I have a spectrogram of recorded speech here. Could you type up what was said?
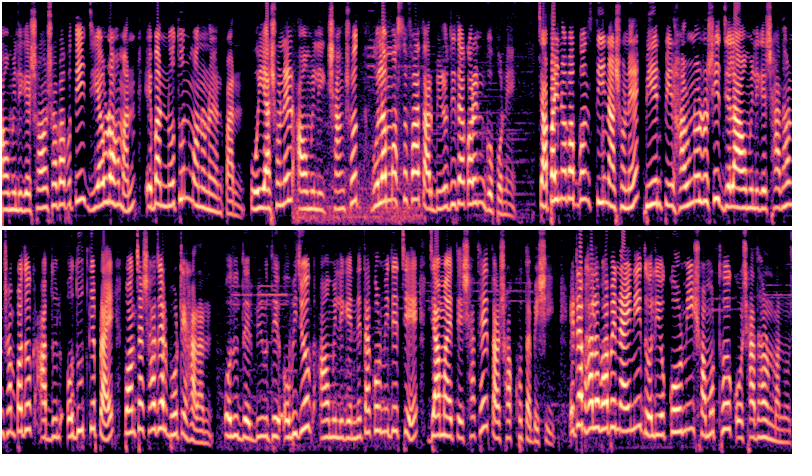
আওয়ামী লীগের সহসভাপতি জিয়াউর রহমান এবার নতুন মনোনয়ন পান। ওই আসনের আওয়ামী লীগ সাংসদ গোলাম মোস্তফা তার বিরোধিতা করেন গোপনে। চাঁপাইনবাবগঞ্জ তিন আসনে বিএনপির হারুনুর রশিদ, জেলা আওয়ামী লীগের সাধারণ সম্পাদক আব্দুল অদুদকে প্রায় পঞ্চাশ হাজার ভোটে হারান। অদুদের বিরুদ্ধে অভিযোগ, আওয়ামী লীগের নেতাকর্মীদের চেয়ে জামায়াতের সাথে তার সক্ষতা বেশি। এটা ভালোভাবে নেয়নি দলীয় কর্মী, সমর্থক ও সাধারণ মানুষ।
